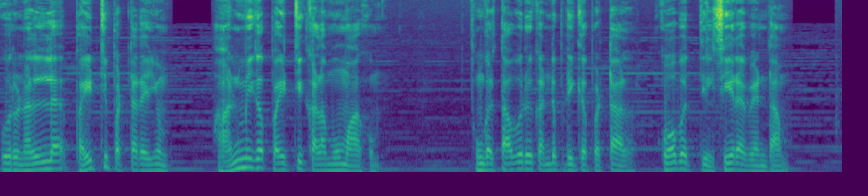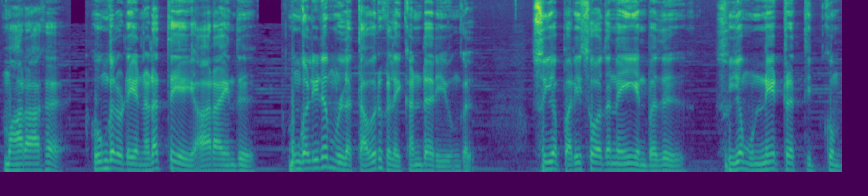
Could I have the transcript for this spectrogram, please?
ஒரு நல்ல பயிற்சி பட்டறையும் ஆன்மீக பயிற்சி களமும் ஆகும். உங்கள் தவறு கண்டுபிடிக்கப்பட்டால் கோபத்தில் சீர வேண்டாம். மாறாக உங்களுடைய நடத்தையை ஆராய்ந்து உங்களிடம் உள்ள தவறுகளை கண்டறியுங்கள். சுய பரிசோதனை என்பது சுய முன்னேற்றத்திற்கும்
